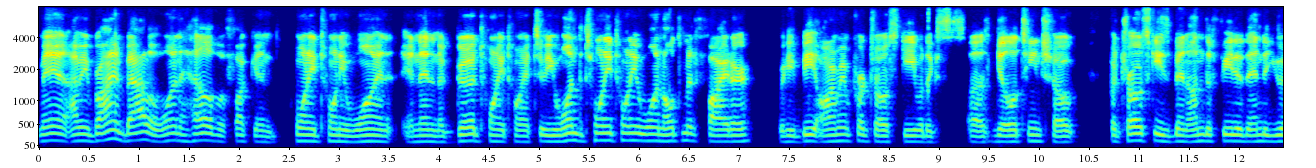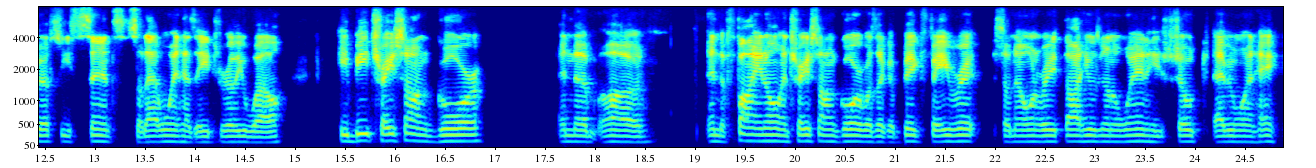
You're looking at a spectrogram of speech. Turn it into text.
man, I mean Bryan Battle one hell of a fucking 2021 and then a good 2022. He won the 2021 Ultimate Fighter where he beat Armin Petroski with a, guillotine choke. Petroski's been undefeated in the UFC since, so that win has aged really well. He beat Tresean Gore in the uh in the final, and Tresean Gore was like a big favorite, so no one really thought he was gonna win. He showed everyone, hey,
